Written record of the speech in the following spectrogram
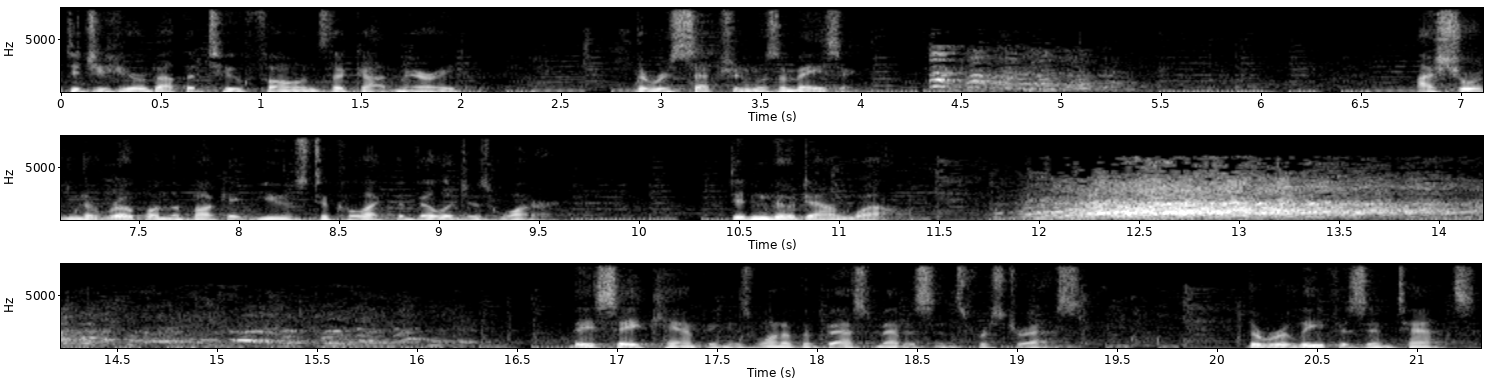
Did you hear about the two phones that got married? The reception was amazing. I shortened the rope on the bucket used to collect the village's water. Didn't go down well. They say camping is one of the best medicines for stress. The relief is intense.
